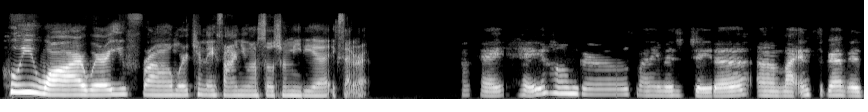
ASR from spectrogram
who you are, where are you from, where can they find you on social media, etc. Okay. Hey, homegirls. My name is Jaida. Um, my Instagram is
